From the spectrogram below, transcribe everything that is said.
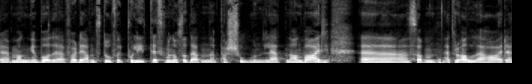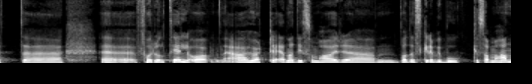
eh, mange, både for det han sto for politisk, men også den personligheten han var. Eh, som jeg tror alle har et eget forhold til. Og jeg har hørt en av de som har både skrevet bok sammen med han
